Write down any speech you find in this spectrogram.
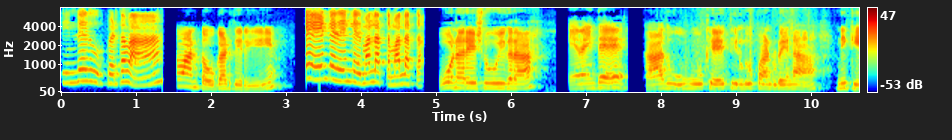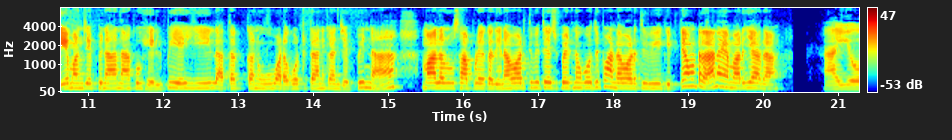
తినలేదు. పెడతావా? అంటావు గడి తిరిగి. ఏ, ఏం లేదు ఏం లేదు. మళ్ళత్త మళ్ళత్త ఓ నరేషు ఇగరా. ఏమైందే? కాదు ఊకే తినుడు పండుడేనా? నీకేమని చెప్పినా నాకు హెల్ప్ అయ్యి లతక్కను వడగొట్టడానికి అని చెప్పినా మళ్ళా నువ్వు సప్పుడేక తినబడితివి తెచ్చిపెట్టిన కొద్ది పండబడితివి గిట్టే ఉంటుందా నా మర్యాద? అయ్యో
